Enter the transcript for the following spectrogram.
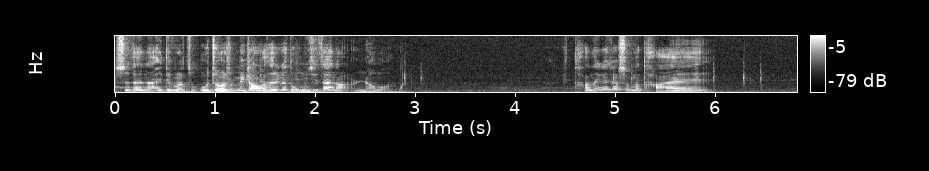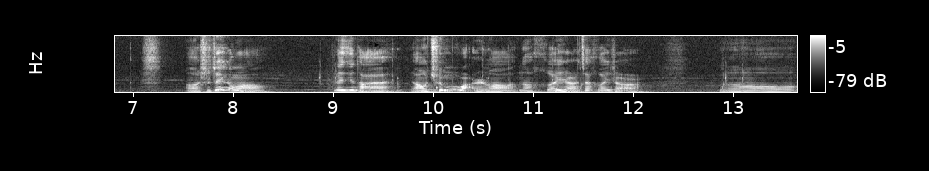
是在哪个地方做？我主要是没找到他这个东西在哪儿，你知道吗？他那个叫什么台？啊，是这个吗？炼金台，然后全木板是吗？那合一下，再合一层，然后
